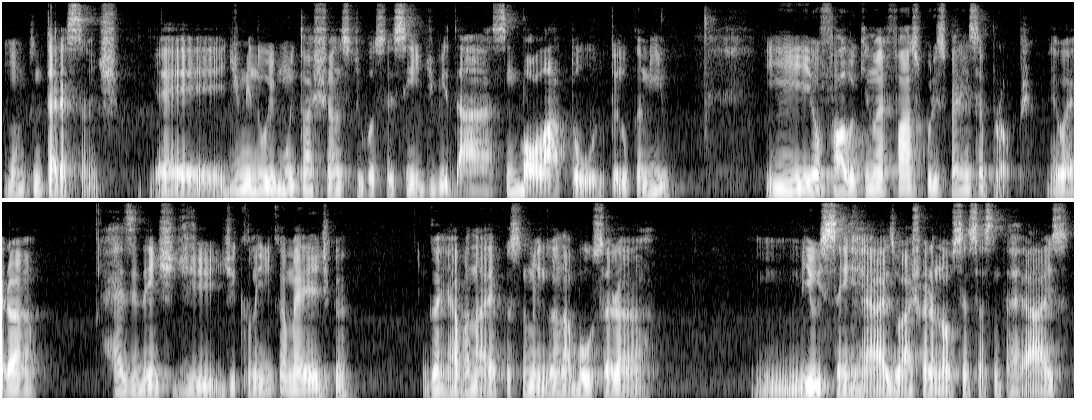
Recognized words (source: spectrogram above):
muito interessante. É, diminui muito a chance de você se endividar, se embolar todo pelo caminho. E eu falo que não é fácil por experiência própria. Eu era residente de, de clínica médica ganhava na época, se não me engano, a bolsa era R$ 1.100, eu acho, era 960 reais.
